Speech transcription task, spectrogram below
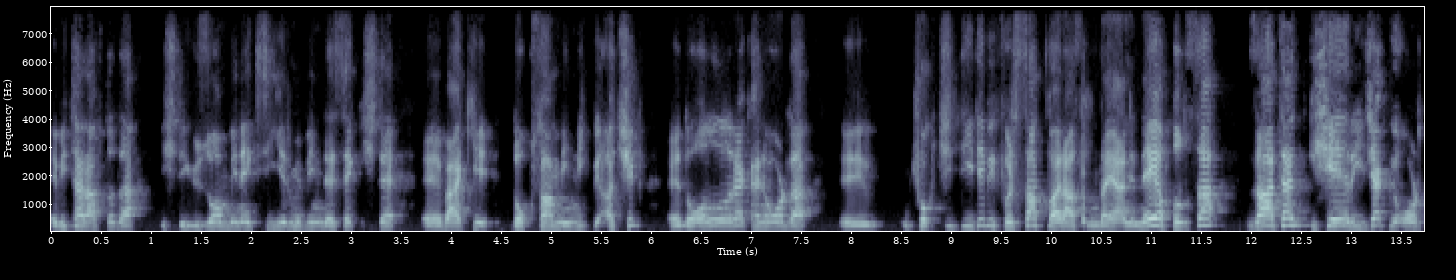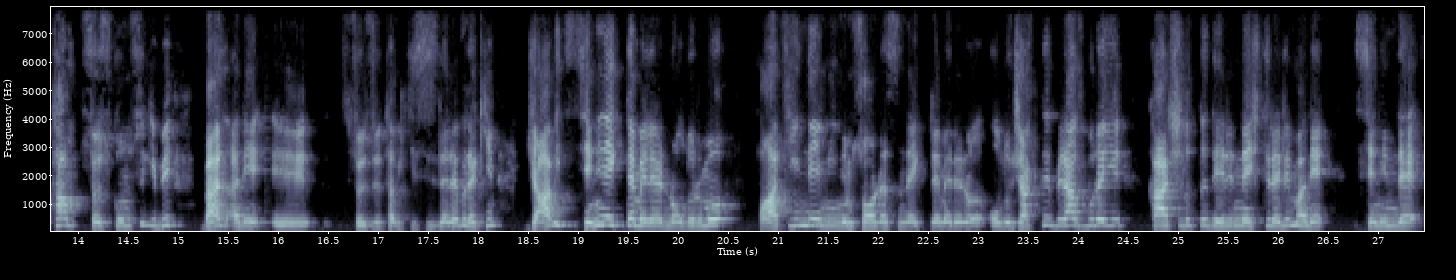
E, bir tarafta da işte 110 bin eksi 20 bin desek işte e, belki 90 binlik bir açık. E, doğal olarak hani orada e, çok ciddi de bir fırsat var aslında. Yani ne yapılsa zaten işe yarayacak bir ortam söz konusu gibi. Ben hani e, sözü tabii ki sizlere bırakayım. Cavit senin eklemelerin olur mu? Fatih'in de eminim sonrasında eklemeleri olacaktır. Biraz burayı karşılıklı derinleştirelim. Hani senin de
